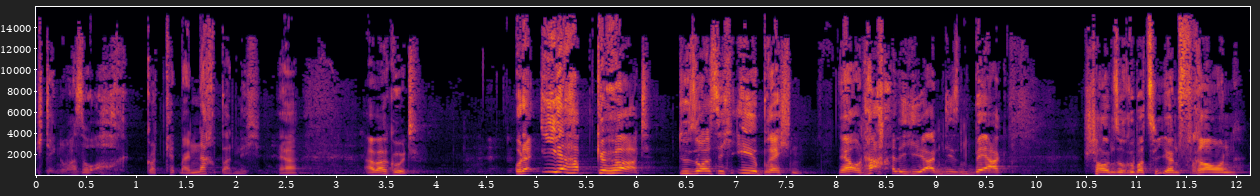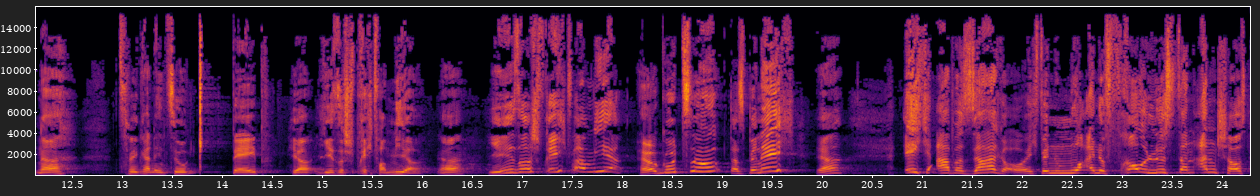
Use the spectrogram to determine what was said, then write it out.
Ich denke immer so, ach, Gott kennt meinen Nachbarn nicht. Ja, aber gut. Oder ihr habt gehört, du sollst nicht Ehe brechen. Ja, und alle hier an diesem Berg schauen so rüber zu ihren Frauen, ne? zwinkern ihnen zu, Babe, ja, Jesus spricht von mir. Ja, Jesus spricht von mir. Hör gut zu, das bin ich. Ja, ich aber sage euch, wenn du nur eine Frau lüstern anschaust,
